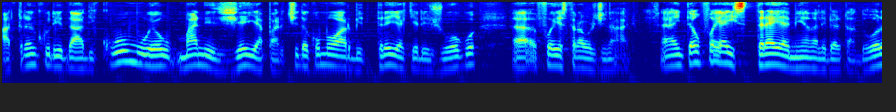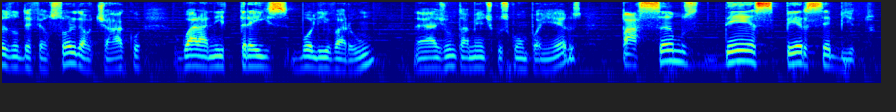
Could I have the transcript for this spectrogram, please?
a tranquilidade, como eu manejei a partida, como eu arbitrei aquele jogo, uh, foi extraordinário. Uh, então foi a estreia minha na Libertadores, no Defensor del Chaco, Guarani 3, Bolívar 1, né, juntamente com os companheiros, passamos despercebido.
